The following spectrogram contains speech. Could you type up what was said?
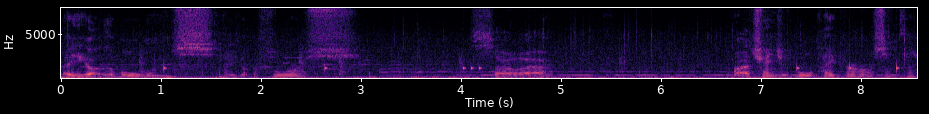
There you got the walls, there you got the floors. So, uh, a change of wallpaper or something.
